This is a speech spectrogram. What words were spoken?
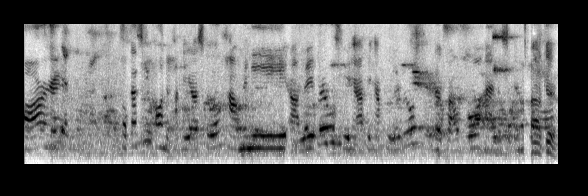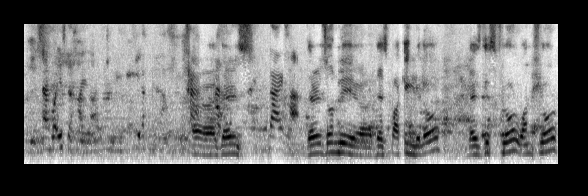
are focusing on the Pattaya store, how many uh, levels we have. We have two levels, the ground floor and the second floor. Okay. And what is the highlight? Uh, there is there is only uh, there's parking below. There's this floor, one floor,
